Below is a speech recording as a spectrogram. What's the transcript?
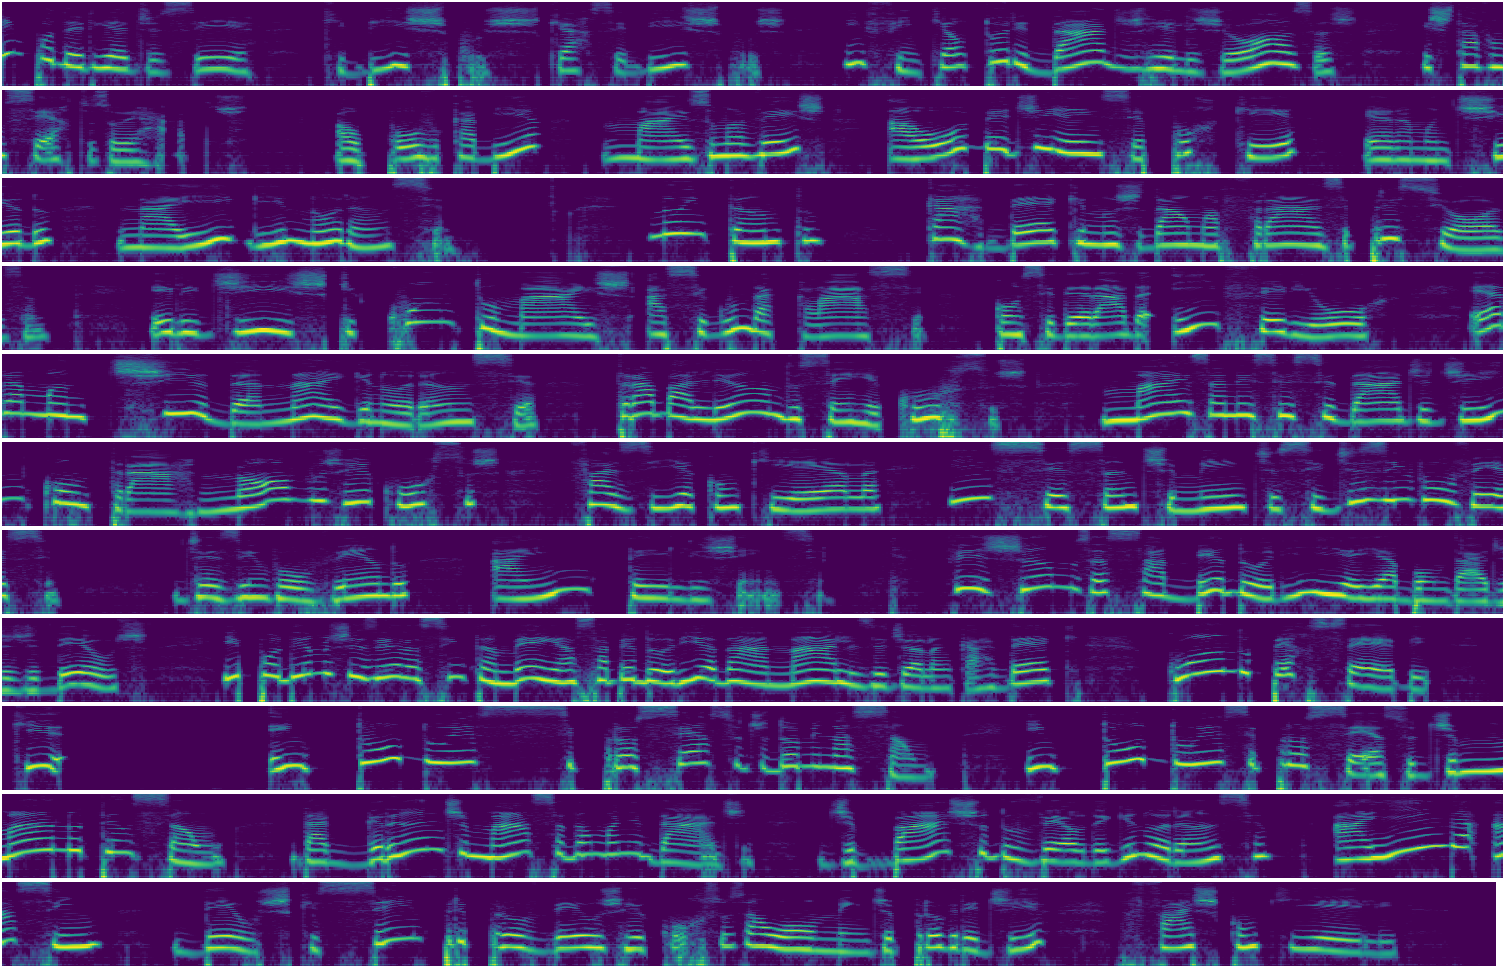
quem poderia dizer que bispos, que arcebispos, enfim, que autoridades religiosas estavam certos ou errados. Ao povo cabia, mais uma vez, a obediência, porque era mantido na ignorância. No entanto, Kardec nos dá uma frase preciosa. Ele diz que quanto mais a segunda classe considerada inferior, era mantida na ignorância, trabalhando sem recursos, mais a necessidade de encontrar novos recursos fazia com que ela incessantemente se desenvolvesse, desenvolvendo a inteligência. Vejamos a sabedoria e a bondade de Deus, e podemos dizer assim também a sabedoria da análise de Allan Kardec, quando percebe que em todo esse processo de dominação, em todo esse processo de manutenção da grande massa da humanidade debaixo do véu da ignorância, ainda assim Deus, que sempre provê os recursos ao homem de progredir, faz com que ele,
